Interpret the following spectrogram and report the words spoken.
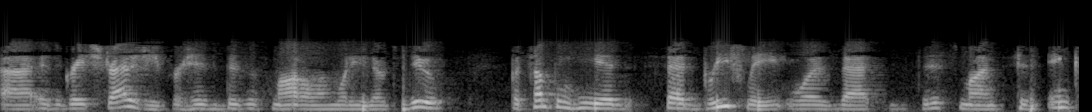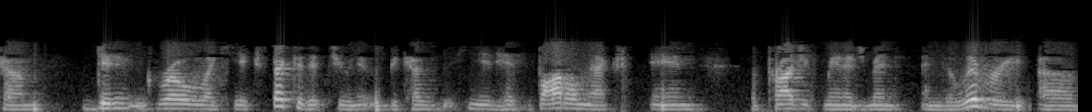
uh, is a great strategy for his business model and what he's out to do. But something he had said briefly was that this month his income didn't grow like he expected it to, and it was because he had hit bottlenecks in the project management and delivery of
